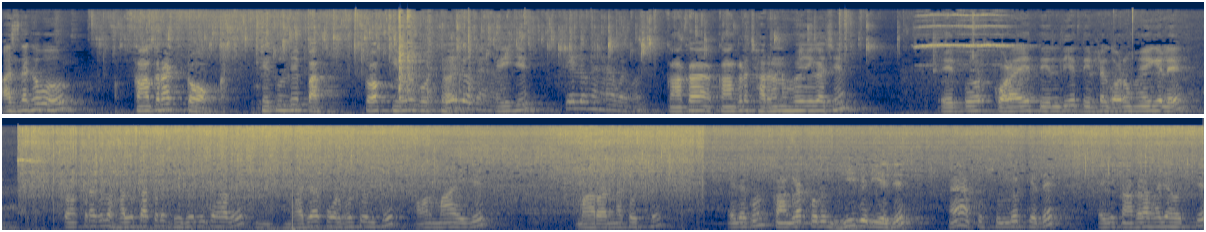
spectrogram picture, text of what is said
আজ দেখাবো কাঁকড়ার টক। তেঁতুল দিয়ে টক কীভাবে করতে হয়? এই যে বাবা কাঁকড়া ছাড়ানো হয়ে গেছে। এরপর কড়াইয়ে তেল দিয়ে তেলটা গরম হয়ে গেলে কাঁকড়াগুলো হালকা করে ভেজে নিতে হবে। ভাজার পর্ব চলছে। আমার মা এই যে মা রান্না করছে। এই দেখুন কাঁকড়ার কত ঘি বেরিয়েছে। হ্যাঁ খুব সুন্দর খেতে। এই যে কাঁকড়া ভাজা হচ্ছে।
